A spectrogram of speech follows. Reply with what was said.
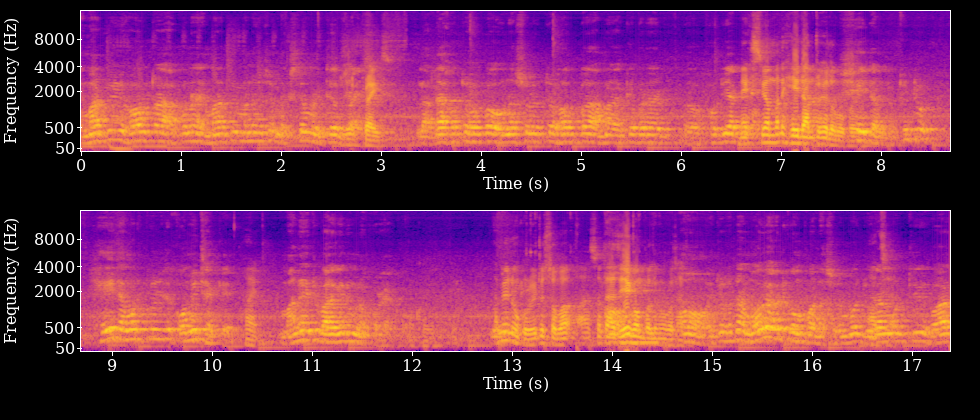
এম আৰ পি হ'ল তাৰ আপোনাৰ এম আৰ পি মানে হৈছে মেক্সিমাম ৰিটেল প্ৰাইচ। লাডাখতে হওক বা অৰুণাচলতে হওক বা আমাৰ একেবাৰে শদিয়াত মেক্সিমাম মানে সেই দামটোহে ল'ব সেই দামটো। কিন্তু সেই দামতকৈ যদি কমি থাকে মানে এইটো বাৰ্গেনিং নকৰে আমি নকৰোঁ এইটো চবা আচলতে আজিহে গম পালোঁ মই কথা অঁ এইটো কথা ময়ো আগতে গম পোৱা নাছিলোঁ। মই যোগান আচ্ছা। মন্ত্ৰী হোৱাৰ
